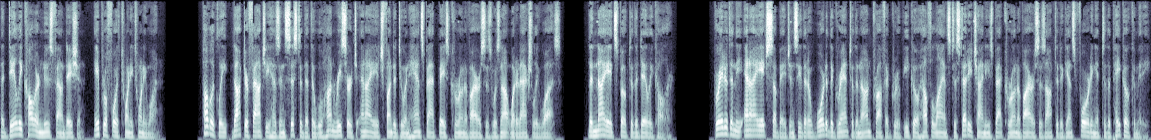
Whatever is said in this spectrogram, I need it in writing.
the Daily Caller News Foundation, April 4, 2021. Publicly, Dr. Fauci has insisted that the Wuhan research NIH funded to enhance bat based coronaviruses was not what it actually was. The NIAID spoke to the Daily Caller. Greater than the NIH subagency that awarded the grant to the nonprofit group EcoHealth Alliance to study Chinese bat coronaviruses opted against forwarding it to the PACO committee,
